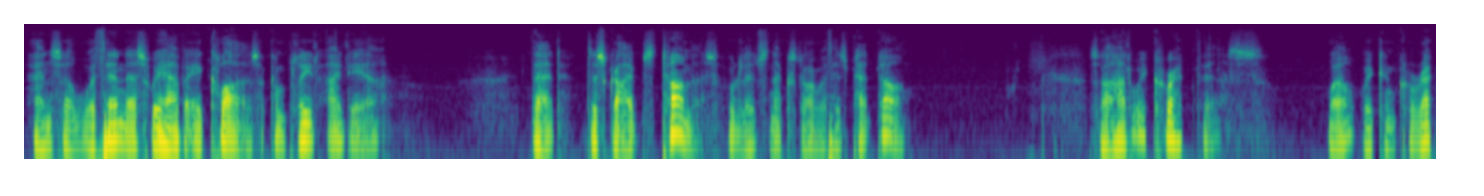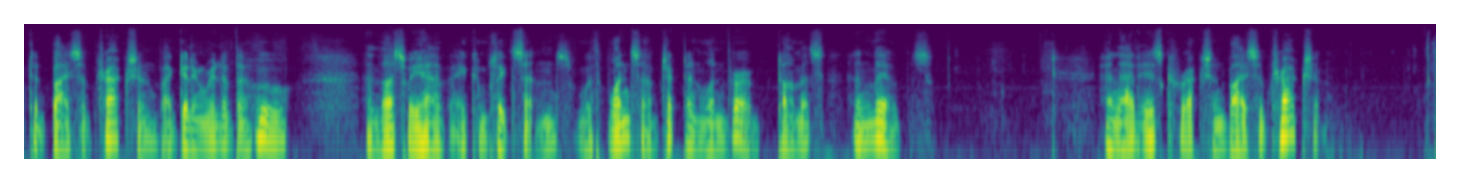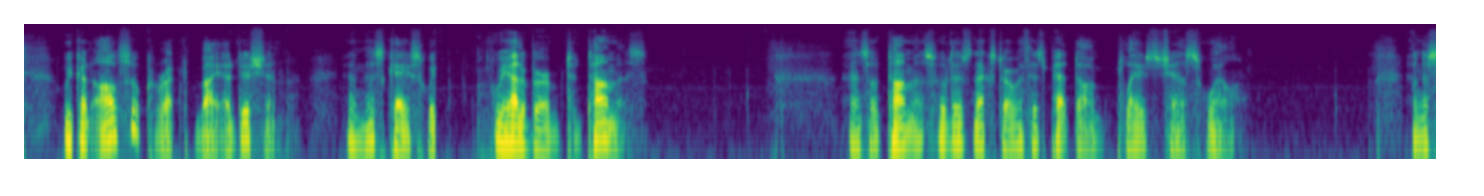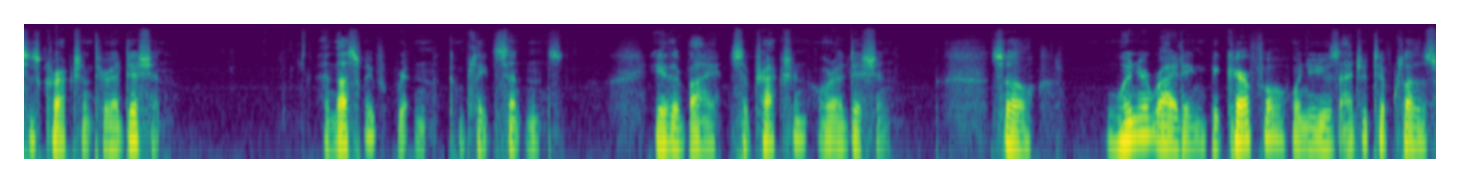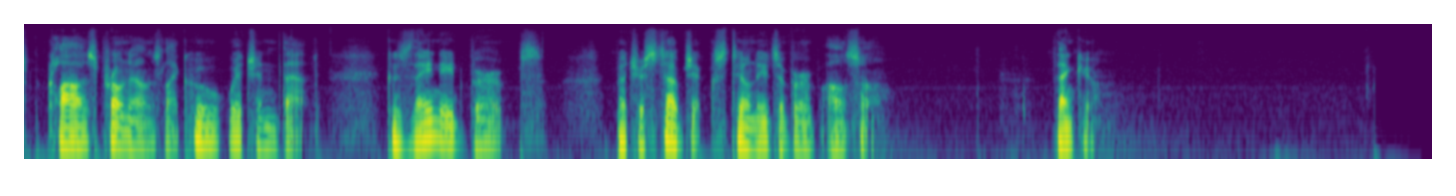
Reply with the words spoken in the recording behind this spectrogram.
And so within this we have a clause, a complete idea that describes Thomas, who lives next door with his pet dog. So how do we correct this? Well, we can correct it by subtraction, by getting rid of the who, and thus we have a complete sentence with one subject and one verb, Thomas and lives. And that is correction by subtraction. We can also correct by addition. In this case, we, we add a verb to Thomas. And so Thomas, who lives next door with his pet dog, plays chess well and this is correction through addition. And thus we've written a complete sentence, either by subtraction or addition. So when you're writing, be careful when you use adjective clause, clause pronouns like who, which, and that, because they need verbs, but your subject still needs a verb also. Thank you.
